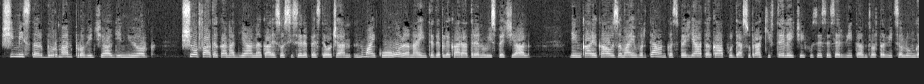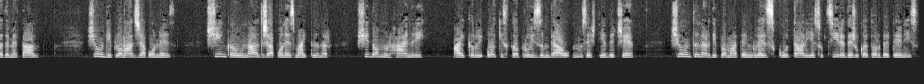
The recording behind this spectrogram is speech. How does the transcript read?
Și Mr. Burman, provincial din New York, și o fată canadiană care sosise de peste ocean numai cu o oră înainte de plecarea trenului special, din care cauză mai învârtea încă speriată capul deasupra chiftelei ce-i fusese servită într-o tăviță lungă de metal, și un diplomat japonez, și încă un alt japonez mai tânăr, și domnul Heinrich, ai cărui ochi scăprui zâmbeau, nu se știe de ce, și un tânăr diplomat englez cu talie subțire de jucător de tenis,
